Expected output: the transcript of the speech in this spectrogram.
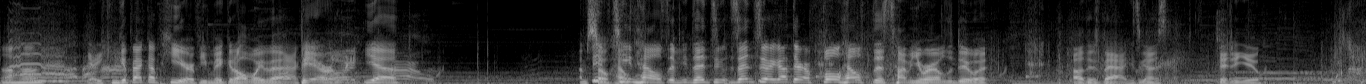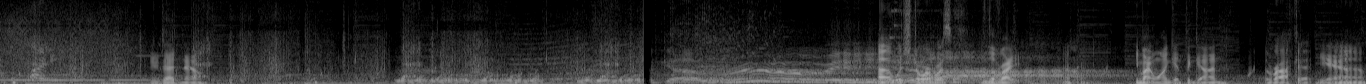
Uh huh. Yeah, you can get back up here if you make it all the way back. Barely. Yeah. I'm so 15 healthy. health. If you, Zensu, I got there at full health this time, and you were able to do it. Oh, there's Bat. He's gonna stitch at you. You're dead now. Uh, which door was it? The right. Okay. You might want to get the gun. The rocket. Yeah.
